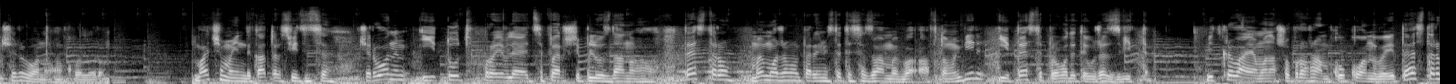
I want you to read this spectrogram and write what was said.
червоного кольору. Бачимо, індикатор світиться червоним, і тут проявляється перший плюс даного тестеру. Ми можемо переміститися з вами в автомобіль і тести проводити вже звідти. Відкриваємо нашу програмку Conway Tester.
